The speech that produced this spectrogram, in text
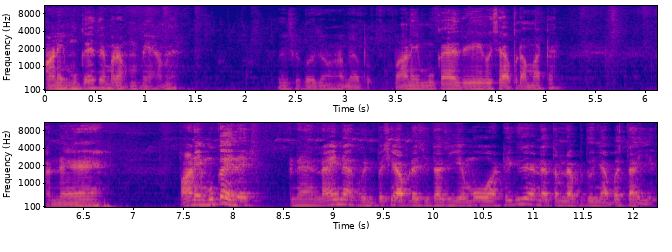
પાણી મૂકે છે મારા મમ્મી અમે જોઈ શકો છો, અમે પાણી મુકાઈ રહ્યું છે આપણા માટે. અને પાણી મુકાઈ દે અને નાહી નાખવીને પછી આપણે સીધા જઈએ મોવા, ઠીક છે? અને તમને બધું ત્યાં બતાવીએ.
